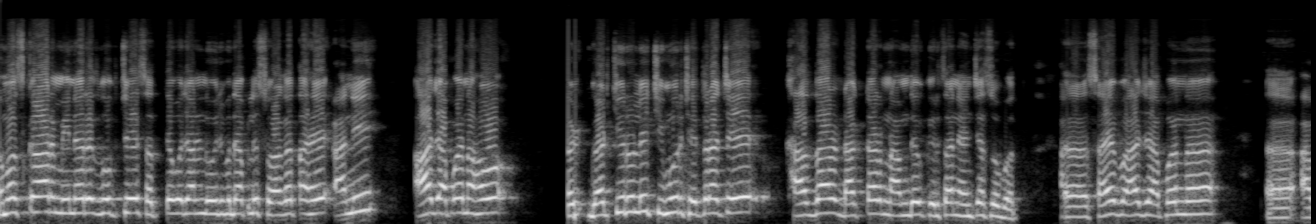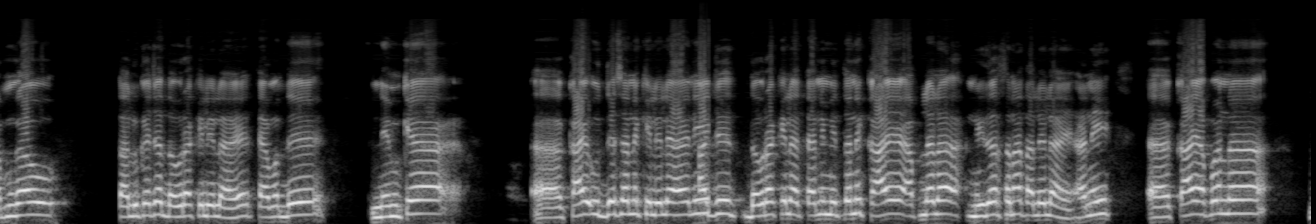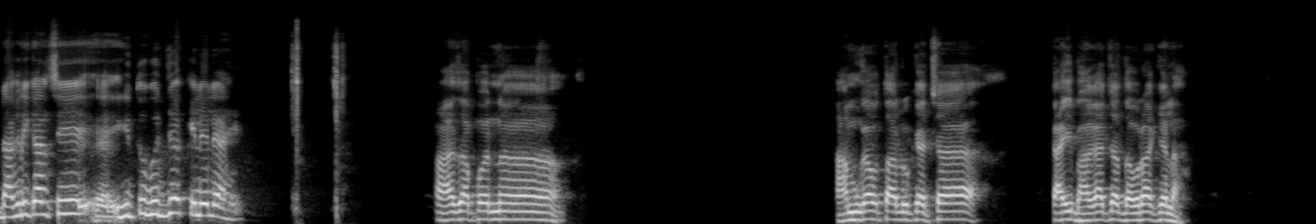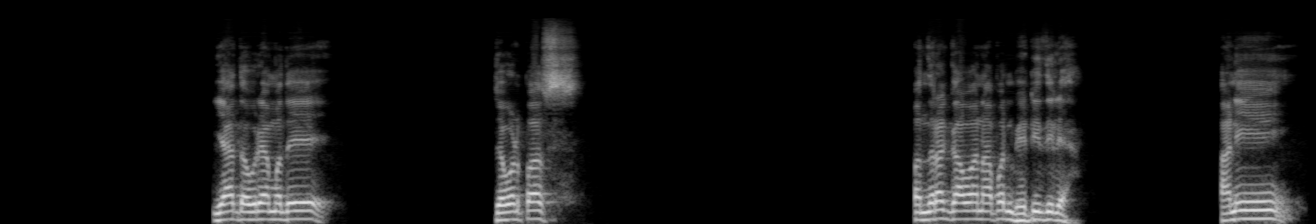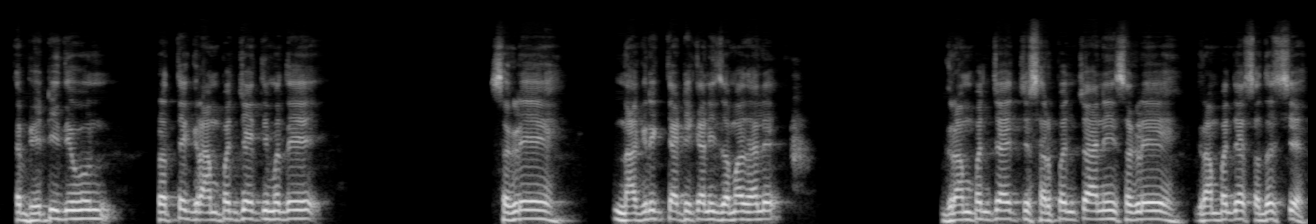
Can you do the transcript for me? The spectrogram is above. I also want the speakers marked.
Speaker 1: नमस्कार मी नरेश बोपचे सत्यवजान न्यूजमध्ये आपले स्वागत आहे. आणि आज आपण आहो गड- गडचिरोली चिमूर क्षेत्राचे खासदार डॉक्टर नामदेव किरसाण यांच्यासोबत. साहेब आज आपण आमगाव तालुक्याचा दौरा केलेला आहे. त्यामध्ये नेमक्या काय उद्देशाने केलेले आहे आणि जे दौरा केला त्या निमित्ताने काय आपल्याला निदर्शनात आलेलं आहे आणि काय आपण नागरिकांशी हितुगुज्ज हितगुज्ज केलेले आहे?
Speaker 2: आज आपण आमगाव तालुक्याच्या काही भागाचा दौरा केला. या दौऱ्यामध्ये जवळपास पंधरा गावांना आपण भेटी दिल्या. आणि त्या भेटी देऊन प्रत्येक ग्रामपंचायतीमध्ये सगळे नागरिक त्या ठिकाणी जमा झाले. ग्रामपंचायतचे सरपंच आणि सगळे ग्रामपंचायत सदस्य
